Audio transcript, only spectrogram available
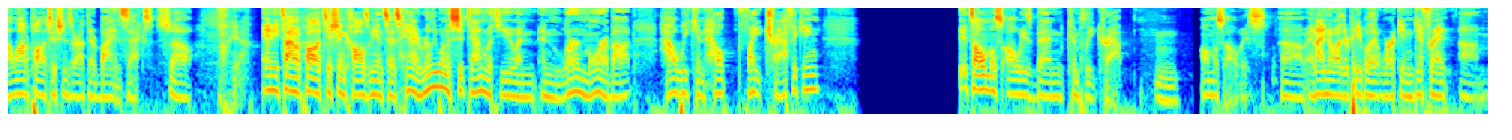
a lot of politicians are out there buying sex so Oh, yeah. anytime a politician calls me and says hey i really want to sit down with you and, and learn more about how we can help fight trafficking it's almost always been complete crap Mm-hmm. almost always. Um, and I know other people that work in different, um,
